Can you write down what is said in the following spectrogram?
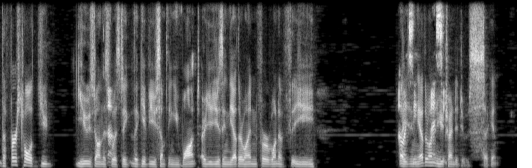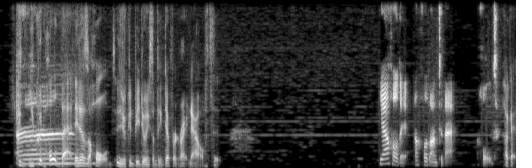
the first hold you used on this Oh. was to, to give you something you want are you using the other one for one of the Oh, using see. the other one you're trying to do a second you could, you could hold that it is a Um, hold you could be doing something different right now Yeah, I'll hold it. I'll hold on to that. Hold. Okay.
